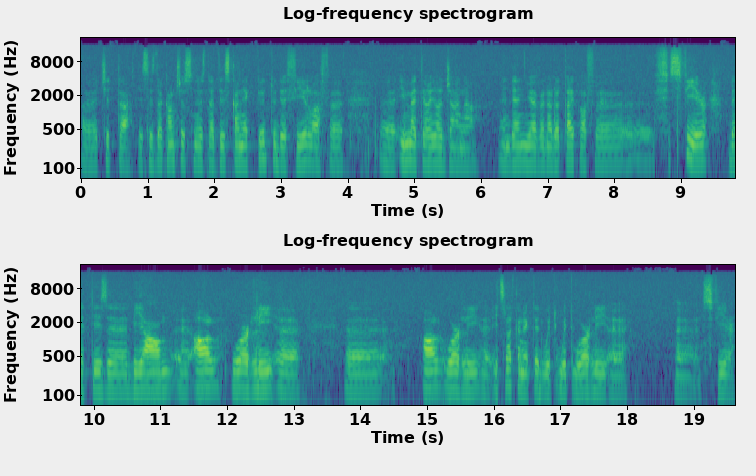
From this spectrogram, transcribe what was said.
uh, chitta. This is the consciousness that is connected to the field of uh, uh, immaterial jhana. And then you have another type of uh, sphere that is beyond all worldly all worldly, uh, it's not connected with, with worldly uh, uh, sphere,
